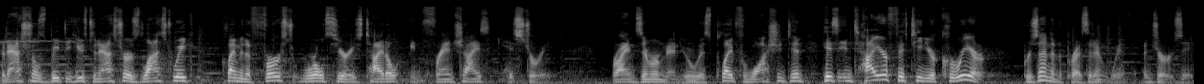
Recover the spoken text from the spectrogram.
The Nationals beat the Houston Astros last week, claiming the first World Series title in franchise history. Ryan Zimmerman, who has played for Washington his entire 15 year career, presented the president with a jersey.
